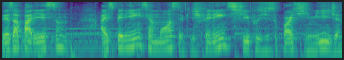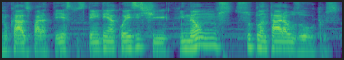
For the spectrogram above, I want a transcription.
desapareçam. A experiência mostra que diferentes tipos de suporte de mídia, no caso para textos, tendem a coexistir e não uns suplantar aos outros,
